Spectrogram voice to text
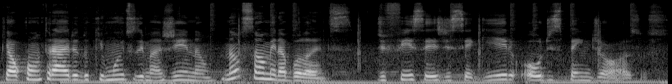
que, ao contrário do que muitos imaginam, não são mirabolantes, difíceis de seguir ou dispendiosos.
